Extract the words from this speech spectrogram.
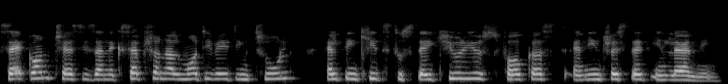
Second, chess is an exceptional motivating tool, helping kids to stay curious, focused, and interested in learning.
